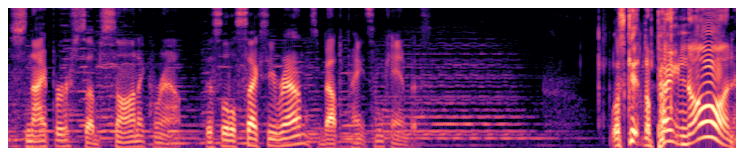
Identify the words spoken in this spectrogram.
Sniper Subsonic round. This little sexy round is about to paint some canvas. Let's get the painting on!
